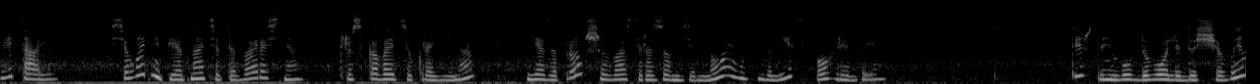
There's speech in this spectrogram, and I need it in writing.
Вітаю! Сьогодні 15 вересня, Трускавець Україна. і Я запрошую вас разом зі мною в ліс по гриби. Тиждень був доволі дощовим,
